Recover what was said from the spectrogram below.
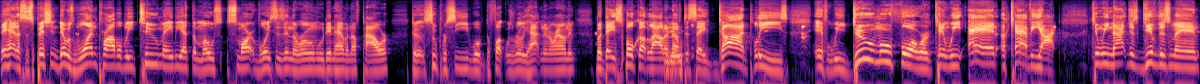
they had a suspicion. There was one, probably two, maybe at the most, smart voices in the room who didn't have enough power to supersede what the fuck was really happening around him. But they spoke up loud enough to say, "God, please, if we do move forward, can we add a caveat? Can we not just give this man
